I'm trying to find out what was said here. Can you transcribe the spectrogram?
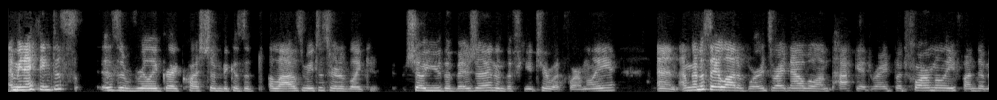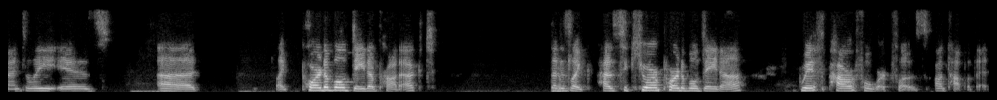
I mean i think this is a really great question because it allows me to sort of like show you the vision and the future with formally. And i'm going to say a lot of words right now we'll unpack it right? But formally fundamentally is a like portable data product that is like has secure portable data with powerful workflows on top of it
